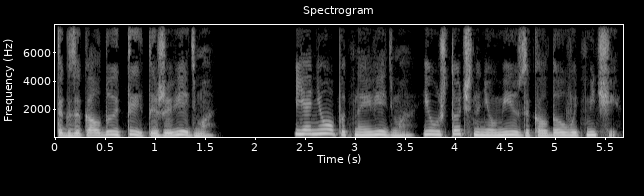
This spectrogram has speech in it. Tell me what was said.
«Так заколдуй ты, ты же ведьма». «Я неопытная ведьма, и уж точно не умею заколдовывать мечи.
